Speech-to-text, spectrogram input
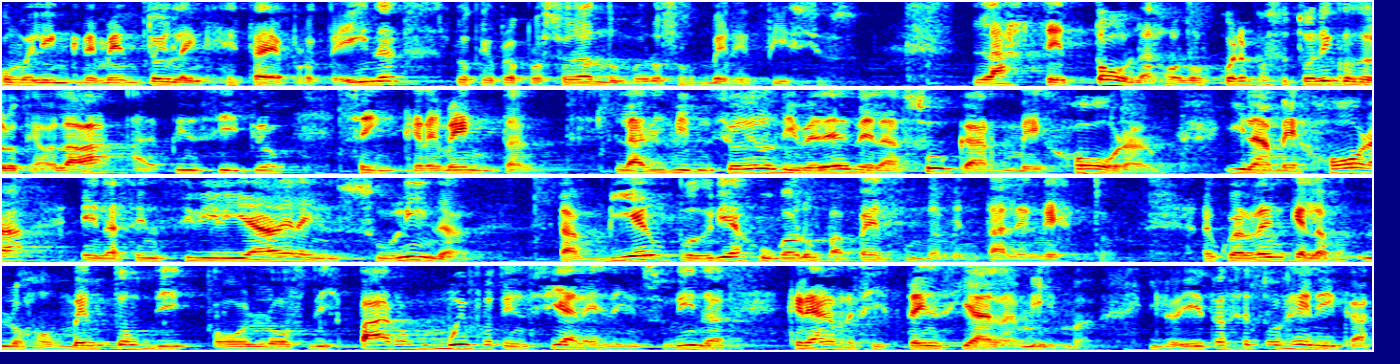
como el incremento en la ingesta de proteína, lo que proporciona numerosos beneficios. Las cetonas o los cuerpos cetónicos de lo que hablaba al principio se incrementan. La disminución en los niveles del azúcar mejoran y la mejora en la sensibilidad de la insulina también podría jugar un papel fundamental en esto. Recuerden que los, aumentos o los disparos muy potenciales de insulina crean resistencia a la misma y la dieta cetogénica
